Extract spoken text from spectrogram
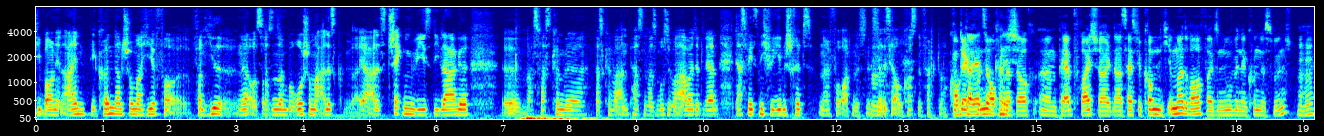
die bauen den ein. Wir können dann schon mal hier vor, von hier ne, aus, aus unserem Büro schon mal alles ja alles checken, wie ist die Lage, äh, was was können wir was können wir anpassen, was muss überarbeitet werden, dass wir jetzt nicht für jeden Schritt ne, vor Ort müssen. Das ist, ja- ist ja auch ein Kostenfaktor. Kommt und der da jetzt Kunde auch kann nicht- das auch ähm, per App freischalten. Das heißt, wir kommen nicht immer drauf, also nur wenn der Kunde es wünscht. Mhm.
